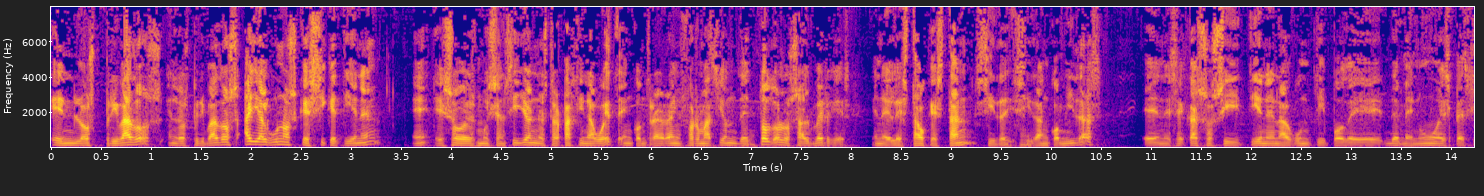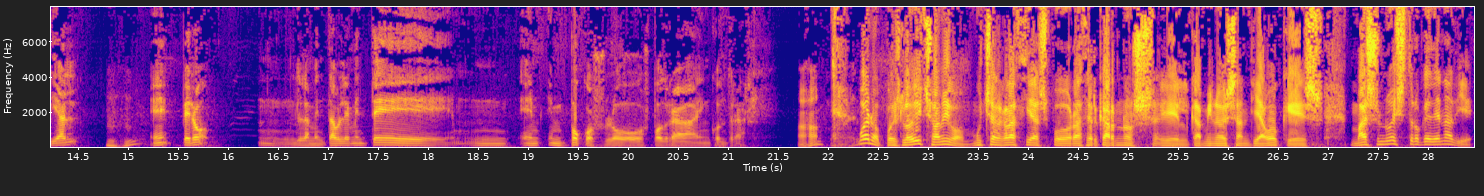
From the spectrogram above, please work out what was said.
en los privados, en los privados hay algunos que sí que tienen. ¿eh? Eso es muy sencillo. En nuestra página web encontrará información de todos los albergues en el estado que están, si, de- si dan comidas. En ese caso, si tienen algún tipo de, de menú especial. Pero lamentablemente mm, en, en pocos los podrá encontrar. Ajá. Bueno, pues lo dicho, amigo. Muchas gracias por acercarnos el camino de Santiago, que es más nuestro que de nadie.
